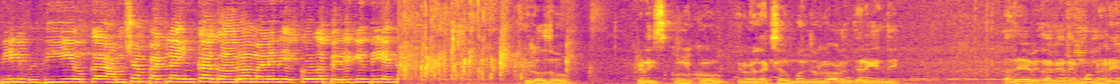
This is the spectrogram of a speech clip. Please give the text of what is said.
దీని ఈ యొక్క అంశం పట్ల ఇంకా గౌరవం అనేది ఎక్కువగా పెరిగింది. ఈరోజు ఇక్కడ ఈ స్కూల్కు ఇరవై లక్షలు మంజూరు కావడం జరిగింది. అదేవిధంగా నేను మొన్ననే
